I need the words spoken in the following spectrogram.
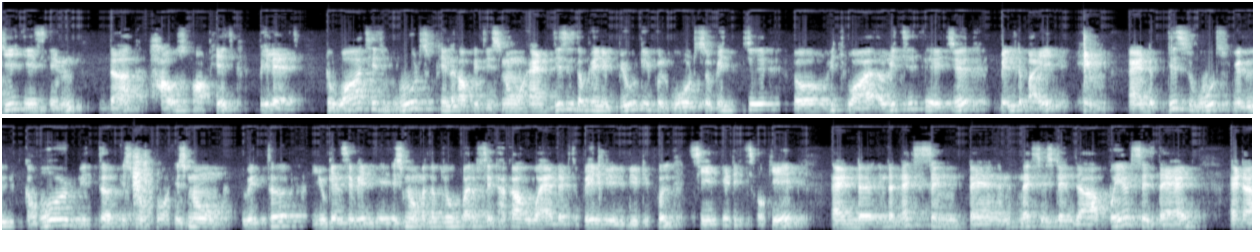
he is in the house of his village to watch his woods fill up with snow and this is the very beautiful woods which uh, which was which is built by him and this woods will covered with uh, snow snow with uh, you can say very snow मतलब जो बर्फ से ढका हुआ है that's very very beautiful scene it is okay and uh, in the next sentence next stanza poet says that and uh,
